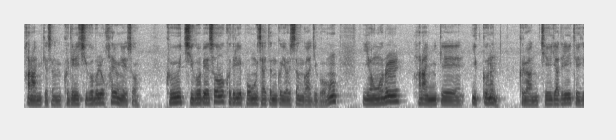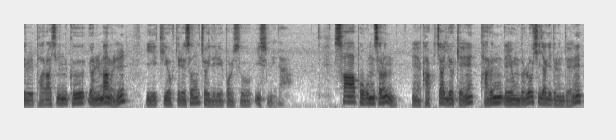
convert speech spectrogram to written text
하나님께서는 그들의 직업을 활용해서 그 직업에서 그들이 봉사했던 그 열성 가지고 영혼을 하나님께 이끄는 그러한 제자들이 되기를 바라시는 그 열망을 이 기억절에서 저희들이 볼 수 있습니다. 사복음서는 예, 각자 이렇게 다른 내용들로 시작이 되는데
